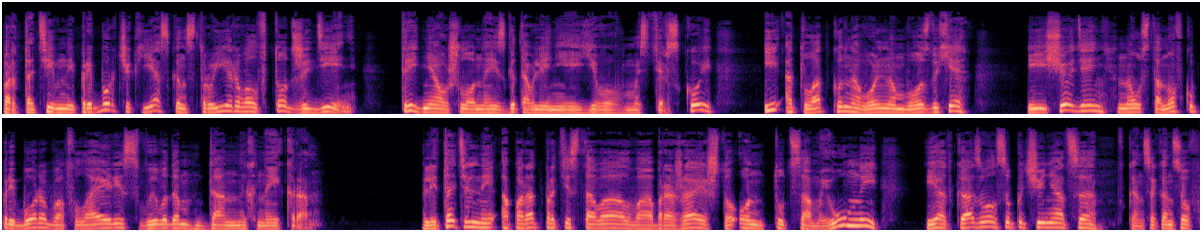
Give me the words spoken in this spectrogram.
Портативный приборчик я сконструировал в тот же день. Три дня ушло на изготовление его в мастерской и отладку на вольном воздухе, и еще день на установку прибора во флайере с выводом данных на экран. Летательный аппарат протестовал, воображая, что он тут самый умный, и отказывался подчиняться. В конце концов,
